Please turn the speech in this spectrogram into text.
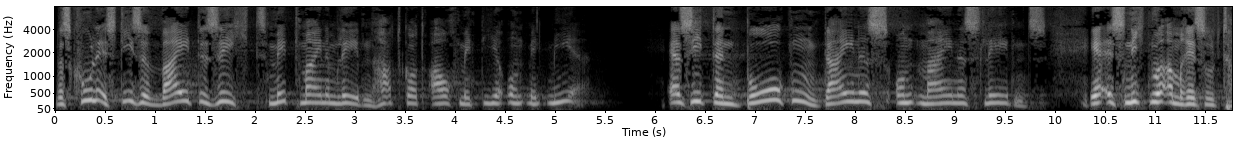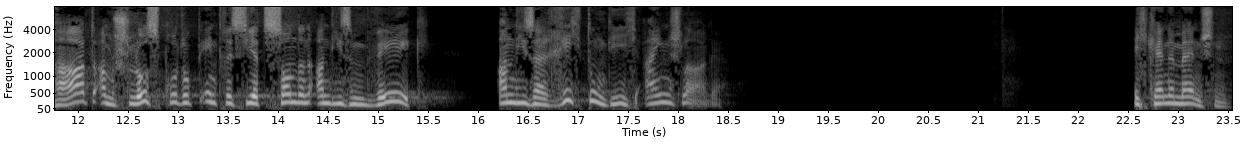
Das Coole ist, diese weite Sicht mit meinem Leben hat Gott auch mit dir und mit mir. Er sieht den Bogen deines und meines Lebens. Er ist nicht nur am Resultat, am Schlussprodukt interessiert, sondern an diesem Weg, an dieser Richtung, die ich einschlage. Ich kenne Menschen,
